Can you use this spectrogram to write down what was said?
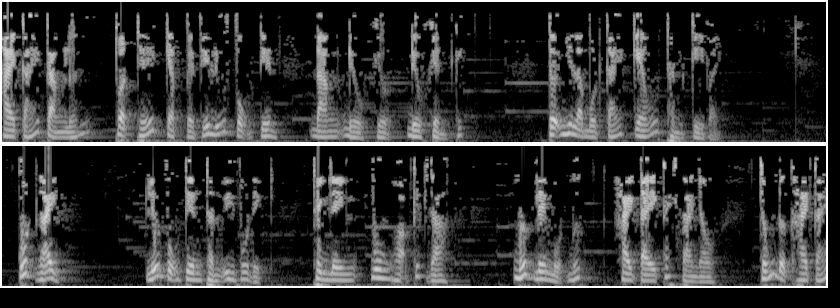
Hai cái càng lớn thuận thế kẹp về phía Lữ Phụng Tiên đang điều khiển điều khiển kích, tự như là một cái kéo thần kỳ vậy. Cút ngay! Lữ Phụng Tiên thần uy vô địch, thình lình buông họa kích ra, bước lên một bước, hai tay cách xa nhau, chống được hai cái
